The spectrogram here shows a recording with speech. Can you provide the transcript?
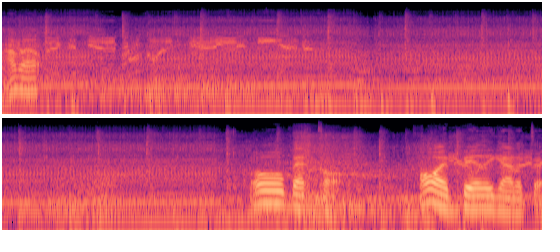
I'm out. Oh, bad call. Oh, I barely got it though.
